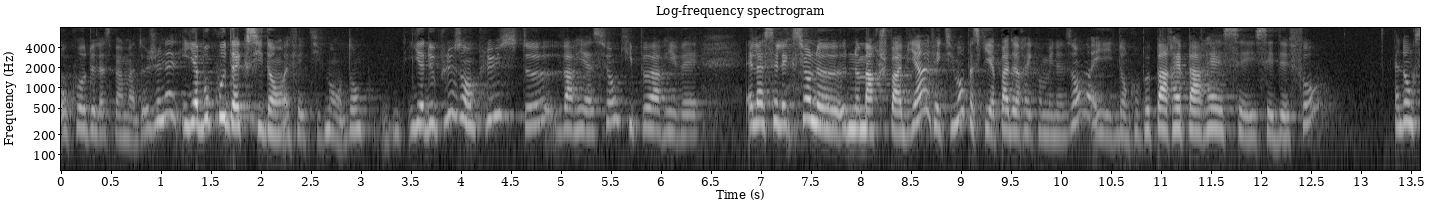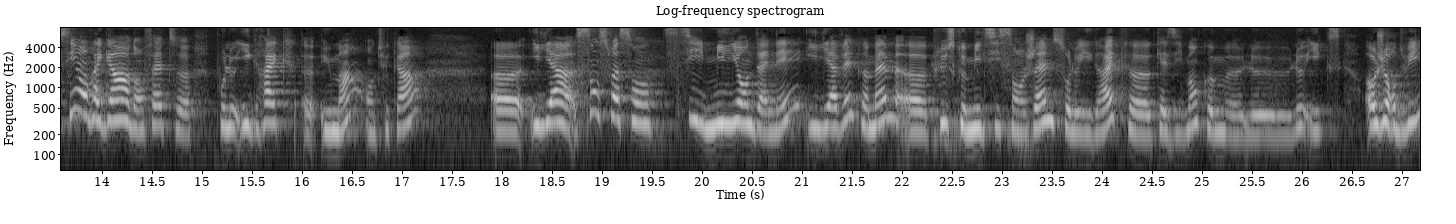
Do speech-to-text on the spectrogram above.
au cours de la spermatogénèse, il y a beaucoup d'accidents, effectivement. Donc, il y a de plus en plus de variations qui peuvent arriver. Et la sélection ne, ne marche pas bien, effectivement, parce qu'il n'y a pas de récombinaison. Et donc, on ne peut pas réparer ces, ces, défauts. Et donc, si on regarde, en fait, pour le Y humain, en tout cas, euh, il y a 166 millions d'années, il y avait quand même euh, plus que 1600 gènes sur le Y, euh, quasiment comme le, X. Aujourd'hui,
